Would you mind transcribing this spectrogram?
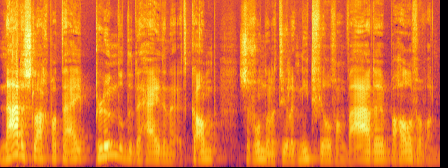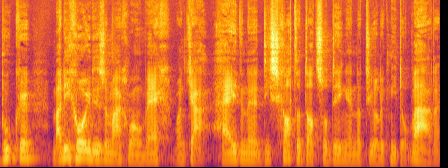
na de slagpartij plunderden de heidenen het kamp. Ze vonden natuurlijk niet veel van waarde, behalve wat boeken, maar die gooiden ze maar gewoon weg, want ja, heidenen die schatten dat soort dingen natuurlijk niet op waarde.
